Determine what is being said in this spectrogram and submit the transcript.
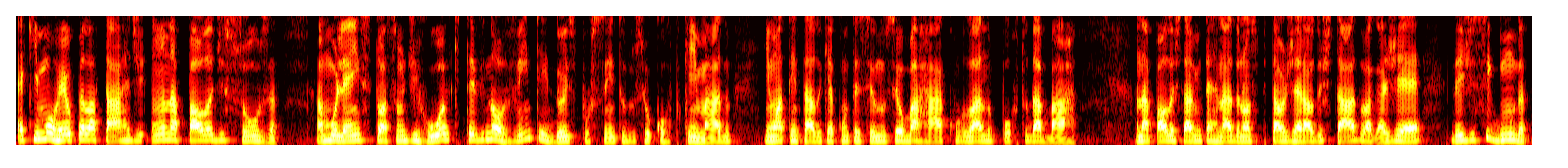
é que morreu pela tarde Ana Paula de Souza, a mulher em situação de rua que teve 92% do seu corpo queimado em um atentado que aconteceu no seu barraco lá no Porto da Barra. Ana Paula estava internada no Hospital Geral do Estado, HGE, desde segunda,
